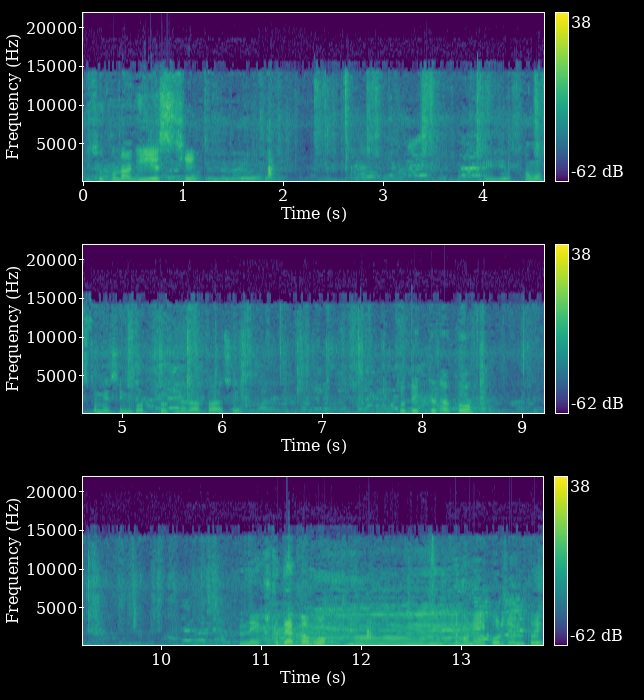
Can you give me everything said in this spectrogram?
কিছুক্ষণ আগে এসছে। এই যে সমস্ত মেশিন পত্র এখানে রাখা আছে। তো দেখতে থাকো। নেক্সট দেখাবো। এখন এই পর্যন্তই।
